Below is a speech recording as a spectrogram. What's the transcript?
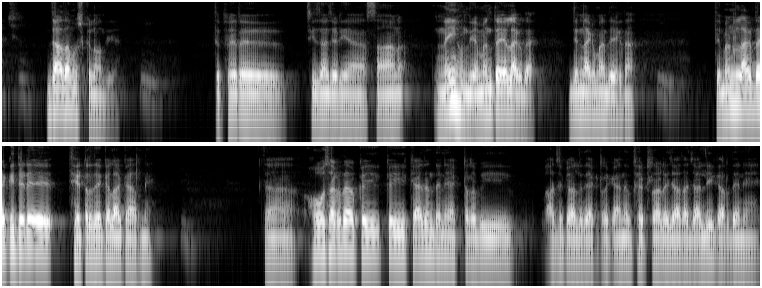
ਅੱਛਾ। ਜ਼ਿਆਦਾ ਮੁਸ਼ਕਲ ਆਉਂਦੀ ਹੈ। ਤੇ ਫਿਰ ਚੀਜ਼ਾਂ ਜਿਹੜੀਆਂ ਆਸਾਨ ਨਹੀਂ ਹੁੰਦੀਆਂ ਮੈਨੂੰ ਤਾਂ ਇਹ ਲੱਗਦਾ ਜਿੰਨਾ ਕਿ ਮੈਂ ਦੇਖਦਾ। ਤੇ ਮੈਨੂੰ ਲੱਗਦਾ ਕਿ ਜਿਹੜੇ ਥੀਏਟਰ ਦੇ ਕਲਾਕਾਰ ਨੇ ਤਾਂ ਹੋ ਸਕਦਾ ਕਈ ਕਈ ਕਹਿ ਦਿੰਦੇ ਨੇ ਐਕਟਰ ਵੀ ਅੱਜ ਕੱਲ੍ਹ ਦੇ ਐਕਟਰ ਕਹਿੰਦੇ ਥੀਏਟਰ ਵਾਲੇ ਜ਼ਿਆਦਾ ਜਾਲੀ ਕਰਦੇ ਨੇ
